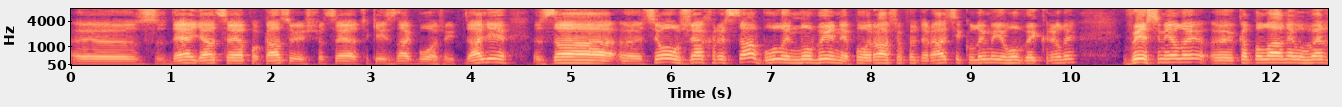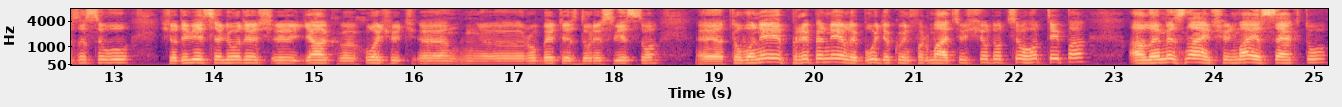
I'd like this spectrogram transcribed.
е, де я це показую, що це такий знак Божий. Далі за е, цього вже Христа були новини по Рашу Федерації, коли ми його викрили. Висміяли е, капелани УВР ЗСУ, що дивіться люди, е, як е, хочуть е, е, робити здурислідство, е, то вони припинили будь-яку інформацію щодо цього типа. Але ми знаємо, що він має секту,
